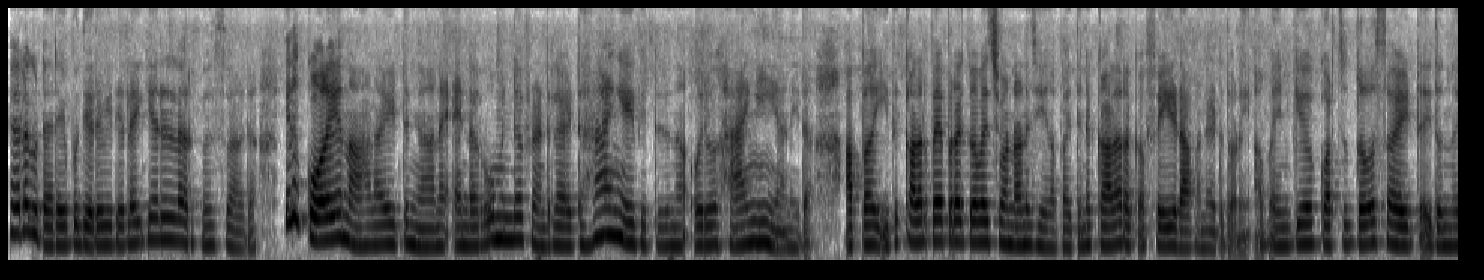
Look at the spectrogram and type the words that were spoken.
ഹലോ കൂട്ടുകാരെ പുതിയൊരു വീഡിയോയിലേക്ക് എല്ലാവർക്കും സ്വാഗതം. ഇത് കുറേ നാളായിട്ട് ഞാൻ എന്റെ റൂമിന്റെ ഫ്രണ്ടിലായിട്ട് ഹാങ് ചെയ്തിട്ടിരുന്ന ഒരു ഹാങ്ങിങ് ആണിത്. അപ്പോൾ ഇത് കളർ പേപ്പറൊക്കെ വെച്ചുകൊണ്ടാണ് ചെയ്യുന്നത്. അപ്പോൾ ഇതിന്റെ കളറൊക്കെ ഫെയ്ഡ് ആക്കാനായിട്ട് തുടങ്ങി. അപ്പോൾ എനിക്ക് കുറച്ച് ദിവസമായിട്ട് ഇതൊന്ന്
